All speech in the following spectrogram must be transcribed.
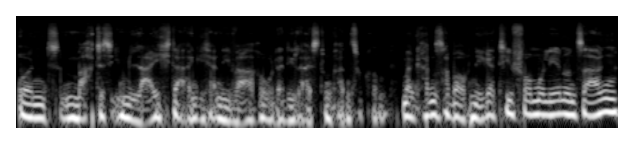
und macht es ihm leichter eigentlich an die Ware oder die Leistung ranzukommen. Man kann es aber auch negativ formulieren und sagen,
